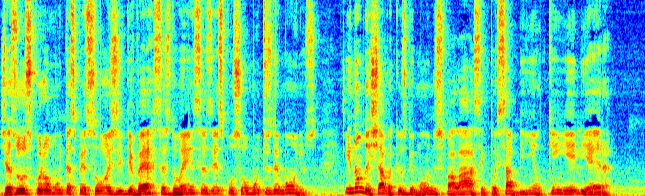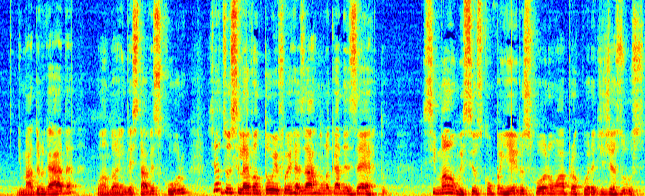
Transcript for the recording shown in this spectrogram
Jesus curou muitas pessoas de diversas doenças e expulsou muitos demônios e não deixava que os demônios falassem, pois sabiam quem ele era. De madrugada, quando ainda estava escuro, Jesus se levantou e foi rezar no lugar deserto. Simão e seus companheiros foram à procura de Jesus.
